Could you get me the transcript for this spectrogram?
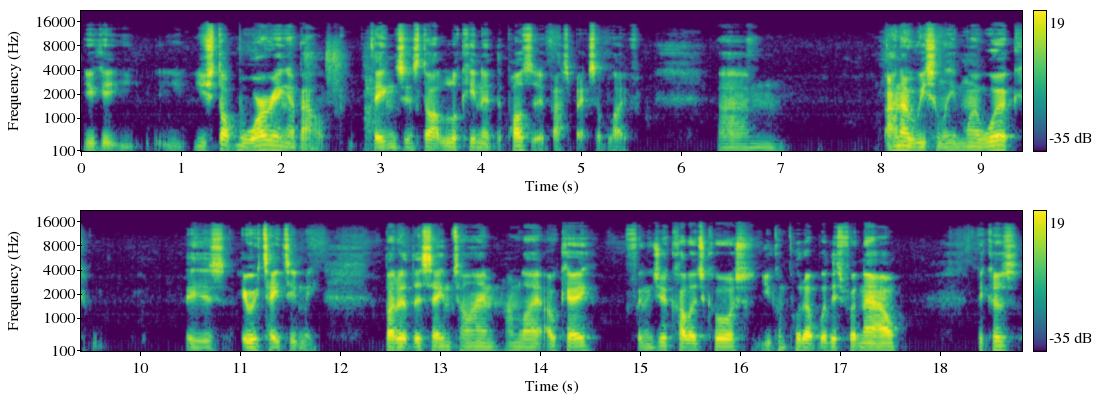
You get you, you stop worrying about things and start looking at the positive aspects of life. Um, I know recently my work is irritating me, but at the same time, I'm like, okay, finish your college course. You can put up with this for now because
